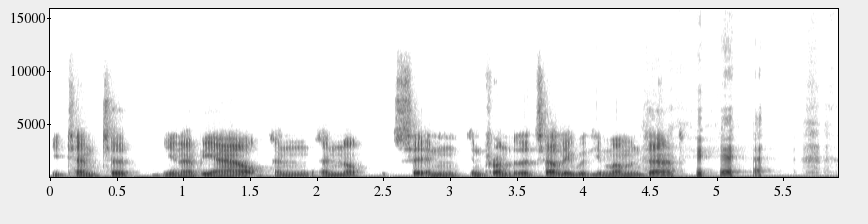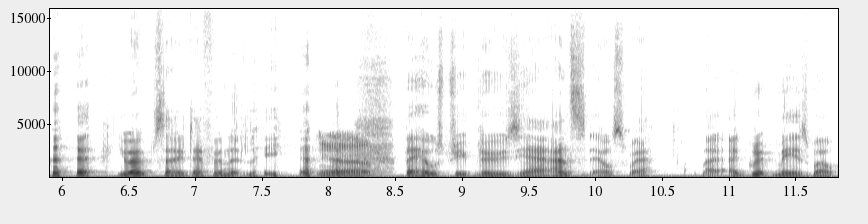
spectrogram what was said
you tend to you know be out and and not sitting in front of the telly with your mum and dad. you hope so, definitely. Yeah. but Hill Street Blues, yeah, and elsewhere uh, gripped me as well.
